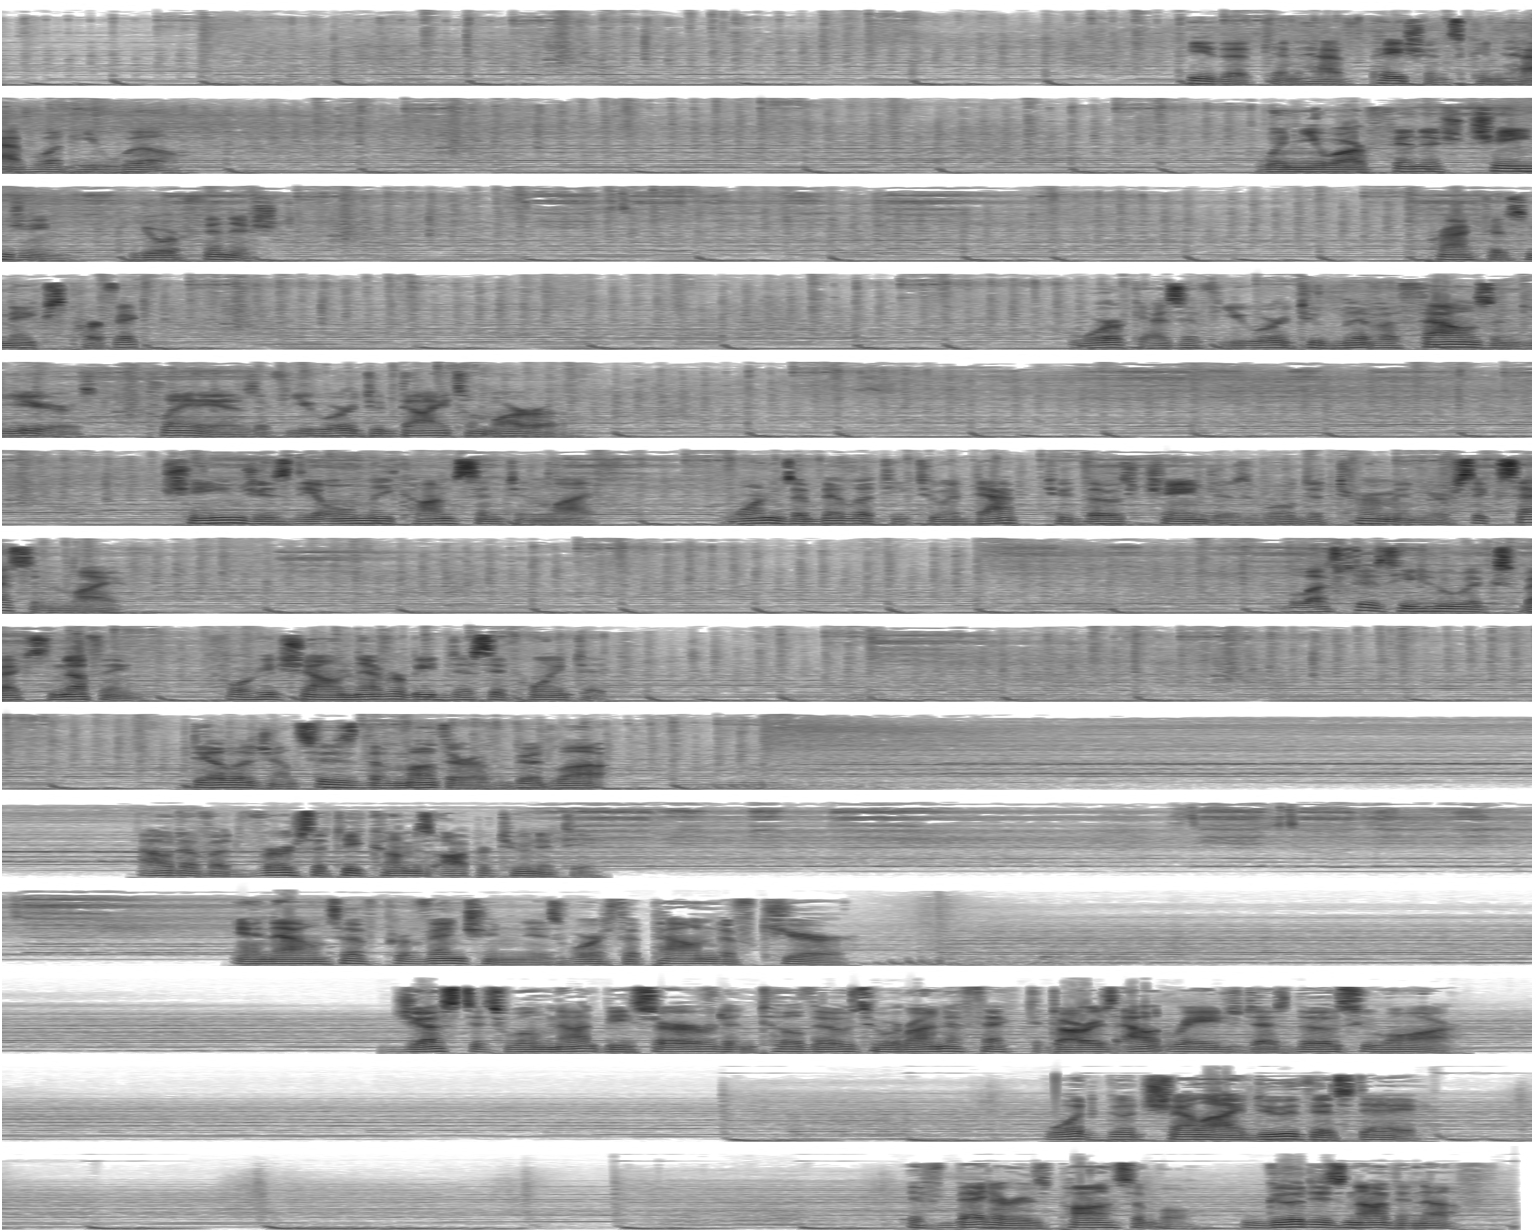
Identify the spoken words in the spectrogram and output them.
He that can have patience can have what he will. When you are finished changing, you're finished. Practice makes perfect. Work as if you were to live a thousand years, play as if you were to die tomorrow. Change is the only constant in life. One's ability to adapt to those changes will determine your success in life. Blessed is he who expects nothing, for he shall never be disappointed. Diligence is the mother of good luck. Out of adversity comes opportunity. An ounce of prevention is worth a pound of cure. Justice will not be served until those who are unaffected are as outraged as those who are. What good shall I do this day? If better is possible, good is not enough.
